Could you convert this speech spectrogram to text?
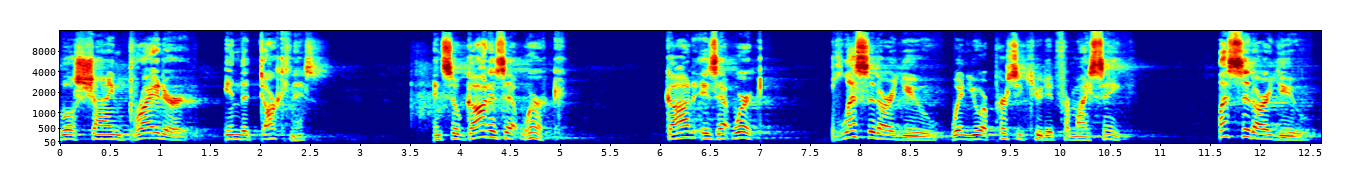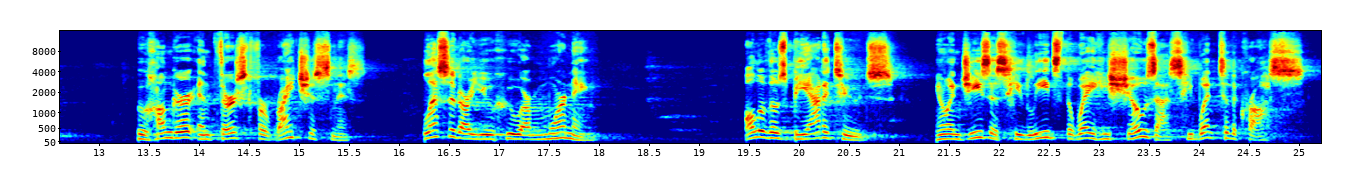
will shine brighter in the darkness. And so God is at work. God is at work. Blessed are you when you are persecuted for my sake. Blessed are you who hunger and thirst for righteousness. Blessed are you who are mourning. All of those beatitudes you know, in Jesus, He leads the way. He shows us. He went to the cross.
